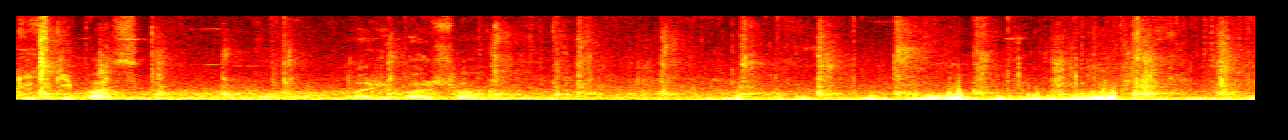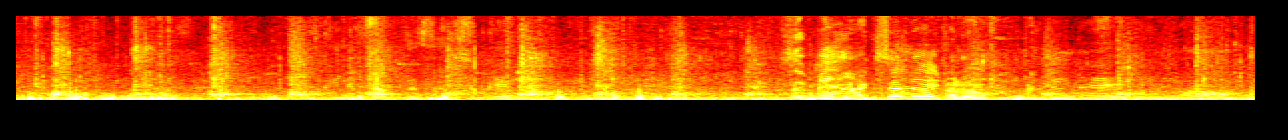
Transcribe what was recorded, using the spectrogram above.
tout ce qui passe. Bah, j'ai pas le choix. Il est un peu frustré. C'est bien, accélère alors? Mais bon.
